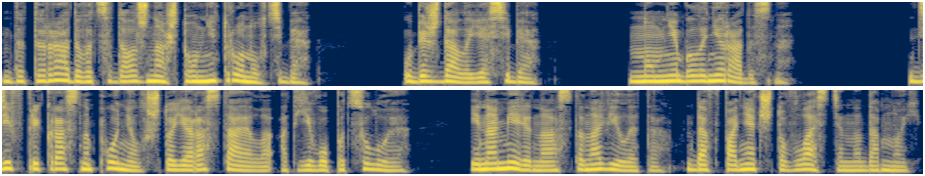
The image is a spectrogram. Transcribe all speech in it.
«Да ты радоваться должна, что он не тронул тебя», — убеждала я себя. Но мне было нерадостно. Див прекрасно понял, что я растаяла от его поцелуя, и намеренно остановил это, дав понять, что властен надо мной.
